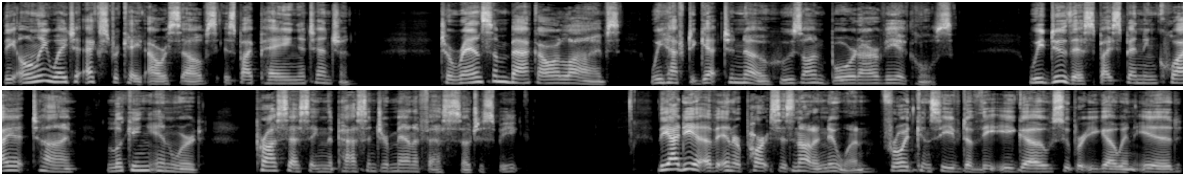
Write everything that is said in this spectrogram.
the only way to extricate ourselves is by paying attention. To ransom back our lives, we have to get to know who's on board our vehicles. We do this by spending quiet time looking inward, processing the passenger manifest, so to speak. The idea of inner parts is not a new one. Freud conceived of the ego, superego, and id.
